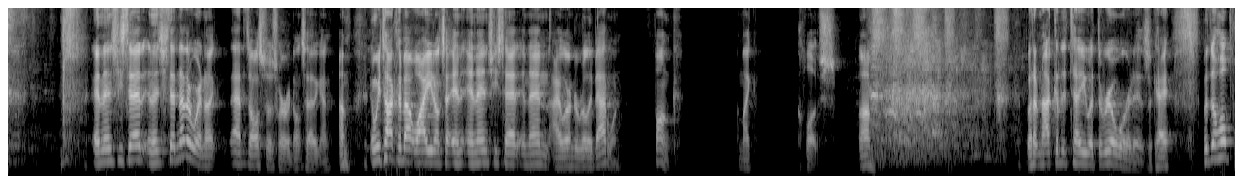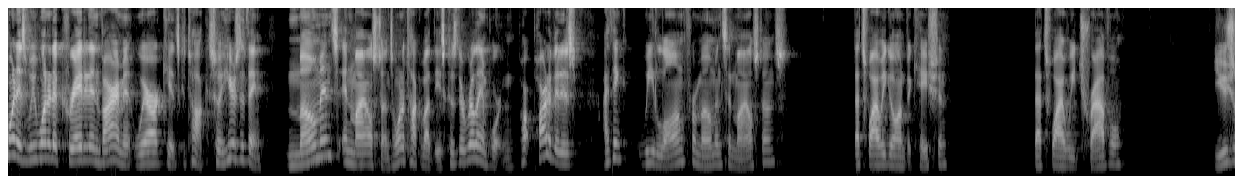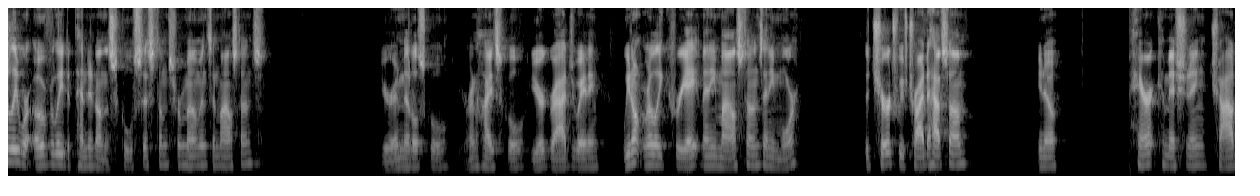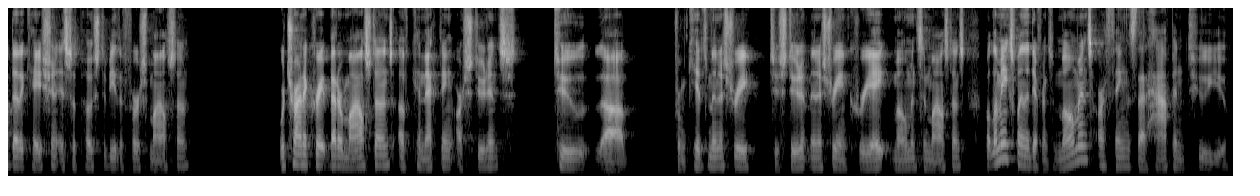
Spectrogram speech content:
and then she said, and then she said another word. And I'm like, that is also a swear word. Don't say that again. Um, and we talked about why you don't say. And, and then she said, and then I learned a really bad one, funk. I'm like, close. Um, but I'm not going to tell you what the real word is, okay? But the whole point is we wanted to create an environment where our kids could talk. So here's the thing moments and milestones. I want to talk about these because they're really important. Part, part of it is I think we long for moments and milestones. That's why we go on vacation, that's why we travel. Usually, we're overly dependent on the school systems for moments and milestones. You're in middle school, you're in high school, you're graduating. We don't really create many milestones anymore. The church, we've tried to have some. You know, parent commissioning, child dedication is supposed to be the first milestone. We're trying to create better milestones of connecting our students to uh, from kids ministry to student ministry and create moments and milestones. But let me explain the difference. Moments are things that happen to you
